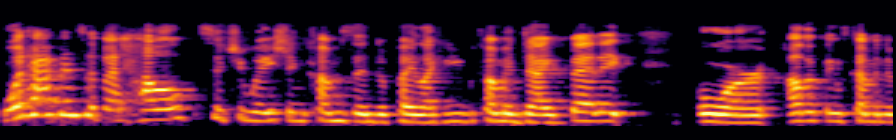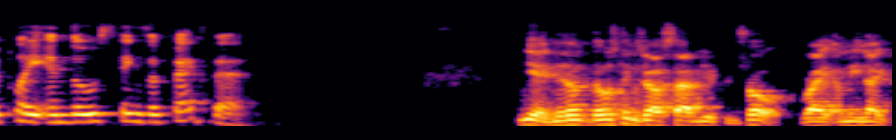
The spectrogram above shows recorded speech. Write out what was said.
What happens if a health situation comes into play, like you become a diabetic or other things come into play, and those things affect that? Yeah, those things are outside of your control, right? I mean, like,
